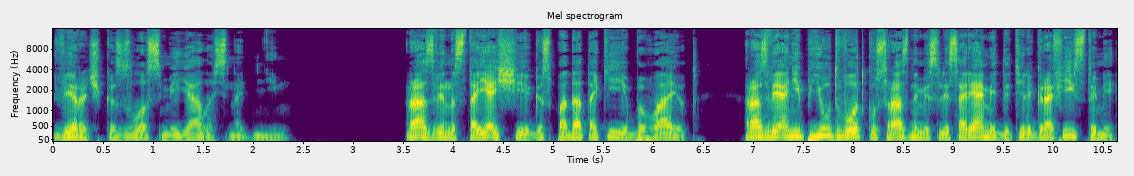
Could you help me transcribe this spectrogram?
Верочка зло смеялась над ним. Разве настоящие господа такие бывают? Разве они пьют водку с разными слесарями да телеграфистами,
